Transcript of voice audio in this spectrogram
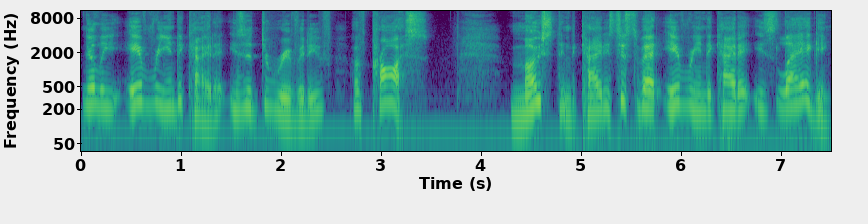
Nearly every indicator is a derivative of price. Most indicators just about every indicator is lagging.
